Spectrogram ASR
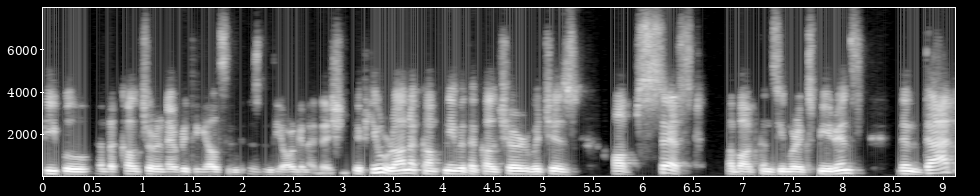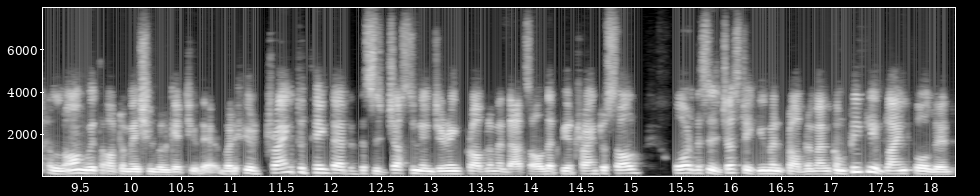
people and the culture and everything else in, is in the organization. If you run a company with a culture which is obsessed about consumer experience, then that along with automation will get you there. But if you're trying to think that this is just an engineering problem and that's all that we are trying to solve, or this is just a human problem, I'm completely blindfolded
